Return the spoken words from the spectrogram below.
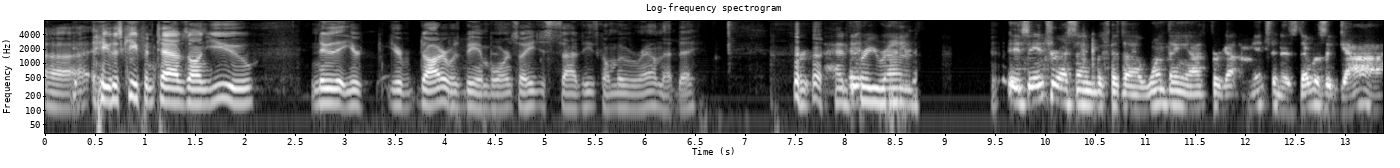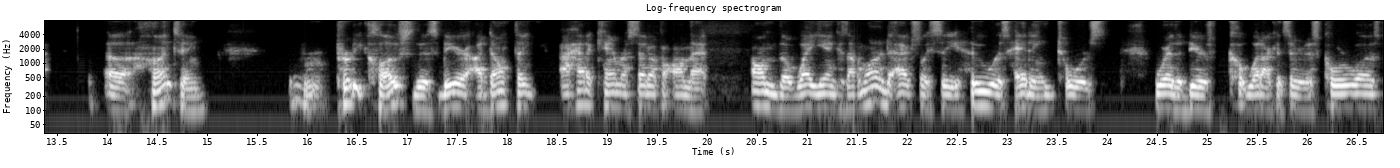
uh, he was keeping tabs on you. Knew that your your daughter was being born, so he just decided he's gonna move around that day. Had free reign. It's interesting because uh, one thing I forgot to mention is there was a guy uh, hunting pretty close to this deer. I don't think I had a camera set up on that on the way in because I wanted to actually see who was heading towards where the deer's what I considered his core was.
